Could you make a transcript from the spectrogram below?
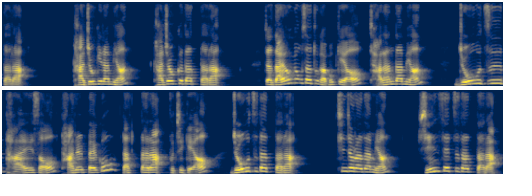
따라. 가족이라면 따라. 자, 나용용사도 가볼게요. 잘한다면 조즈다에서 다를 빼고 낫따라 붙일게요. 조즈다 따라. 친절하다면 신세츠다 따라.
